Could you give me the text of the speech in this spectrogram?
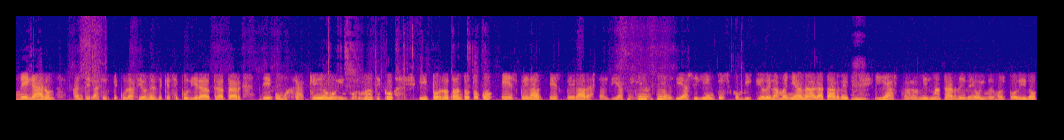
negaron ante las especulaciones de que se pudiera tratar de un hackeo informático y por lo tanto tocó esperar, esperar hasta el día siguiente, el día siguiente se convirtió de la mañana a la tarde y hasta la misma tarde de hoy no hemos podido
